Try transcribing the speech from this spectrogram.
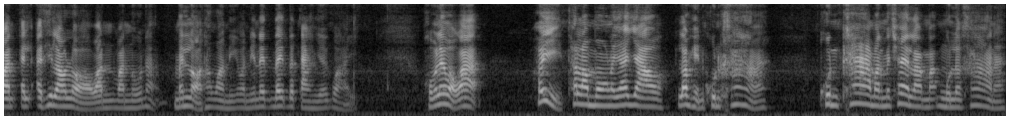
วันไอไอที่เราหล่อวันวันนู้นอะไม่หล่อเท่าวันนี้วันนี้ได้ได้ตังค์เยอะกว่าอีกผมเลยบอกว่า เฮ้ย ถ้าเรามองระยะยาว เราเห็นคุณค่าไหมคุณค่ามันไม่ใช่ละมูลค่านะ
